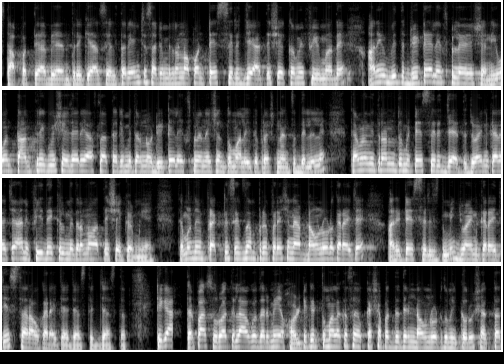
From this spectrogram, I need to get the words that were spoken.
स्थापत्य अभियांत्रिकी असेल तर यांच्यासाठी मित्रांनो आपण टेस्ट सिरीज जी आहे अतिशय कमी फीमध्ये आणि विथ डिटेल एक्सप्लेनेशन इव्हन तांत्रिक विषय जरी असला तरी मित्रांनो डिटेल एक्सप्लेनेशन तुम्हाला इथे प्रश्नांचं दिलेलं आहे. त्यामुळे मित्रांनो तुम्ही टेस्ट सिरीज जे आहे जॉईन करायचे आणि फी देखील मित्रांनो अतिशय कमी आहे. त्यामुळे तुम्ही practice exam preparation app download करायचे आणि टेस्ट सिरीज तुम्ही जॉईन करायची सराव करायचे जास्तीत जास्त. ठीक आहे? तर पहा सुरुवातीला अगोदर मी हॉल तिकीट तुम्हाला कसं कशा पद्धतीने डाउनलोड तुम्ही करू शकतात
